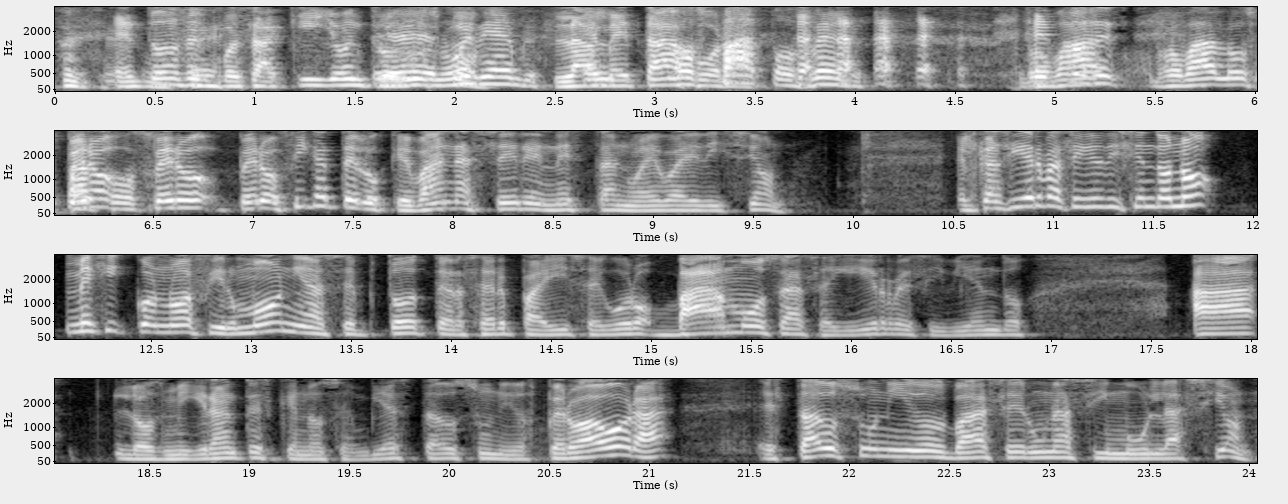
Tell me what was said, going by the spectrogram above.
entonces pues aquí yo Bien, introduzco bien. la El- metáfora. Los patos, ven. Robar, Entonces, robar los pero, patos. pero, pero fíjate lo que van a hacer en esta nueva edición. El canciller va a seguir diciendo, no, México no afirmó ni aceptó tercer país seguro. Vamos a seguir recibiendo a los migrantes que nos envía Estados Unidos. Pero ahora Estados Unidos va a hacer una simulación.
